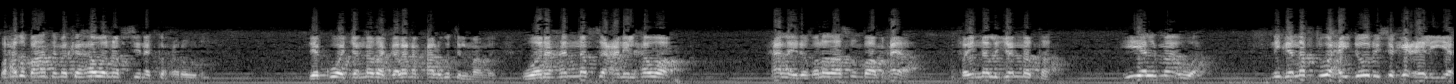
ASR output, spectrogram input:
Waxaad u baahantahay marka hawa nafsi inaad ka xorowdo dee kuwa jannada galana maxaa lagu tilmaamay? Wanaha nafsa can ilhawa maxaa la yidhi? Qoladaas unbaa maxay ah? Fa ina aljannata hiya alma'wa. Ninka naftu waxay doonayso ka celiya.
